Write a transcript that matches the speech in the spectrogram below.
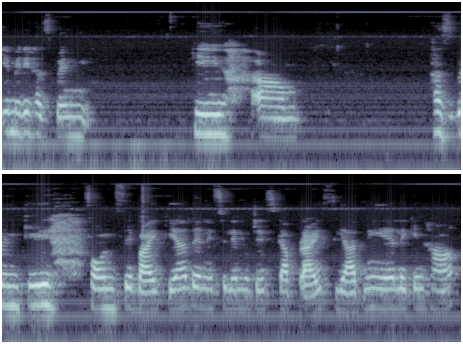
ये मेरे हस्बैंड की um, हस्बैंड के फ़ोन से बाय किया देन इसलिए मुझे इसका प्राइस याद नहीं है, लेकिन हाँ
